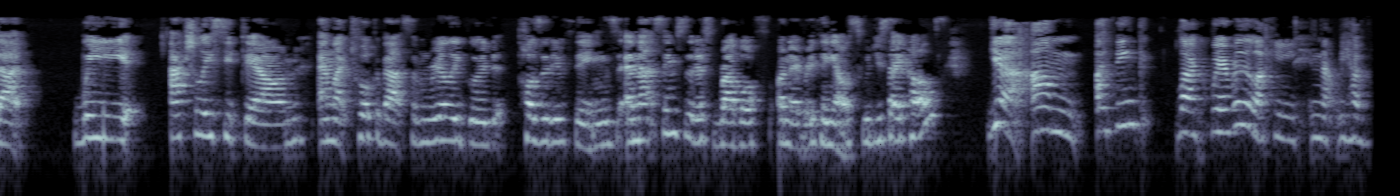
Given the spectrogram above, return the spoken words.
that we actually sit down and like talk about some really good positive things and that seems to just rub off on everything else. Would you say, Carl? yeah, um, I think like we're really lucky in that we have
